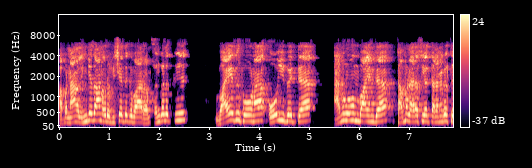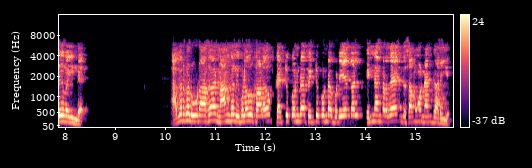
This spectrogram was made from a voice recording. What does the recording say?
அப்ப நாங்கள் இங்கேதான் ஒரு விஷயத்துக்கு வாரம். எங்களுக்கு வயது போன ஓய்வு பெற்ற அனுபவம் வாய்ந்த தமிழ் அரசியல் தலைமைகள் தேவையில்லை. அவர்கள் ஊடாக நாங்கள் இவ்வளவு காலம் கற்றுக்கொண்ட பெற்றுக்கொண்ட விடயங்கள் என்னன்றதை இந்த சமூகம் நன்கு அறியும்.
